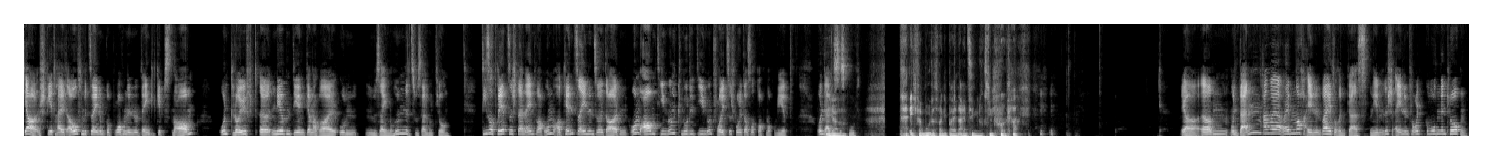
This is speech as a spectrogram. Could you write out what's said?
ja, steht halt auf mit seinem gebrochenen und eingegipsten Arm und läuft äh, neben den General, um seine Hymne zu salutieren. Dieser dreht sich dann einfach um, erkennt seinen Soldaten, umarmt ihn und knuddelt ihn und freut sich wohl, dass er doch noch lebt. Und alles Ja. ist gut. Ich vermute, es waren die beiden einzigen Luxemburger. Ja, ähm, und dann haben wir eben noch einen weiteren Gast, nämlich einen verrückt gewordenen Türken.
